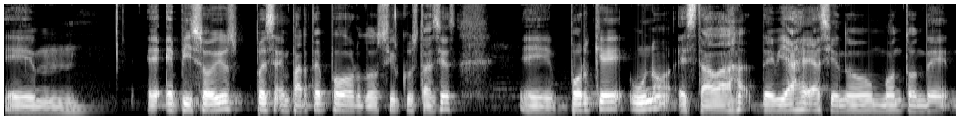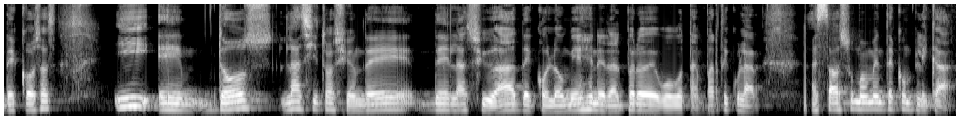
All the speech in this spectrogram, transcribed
em, e-, episodios, pues en parte por dos circunstancias. Eh, porque uno estaba de viaje haciendo un montón de, de cosas y em, dos, la situación de, de, la ciudad, de Colombia en general, pero de Bogotá en particular, ha estado sumamente complicada.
